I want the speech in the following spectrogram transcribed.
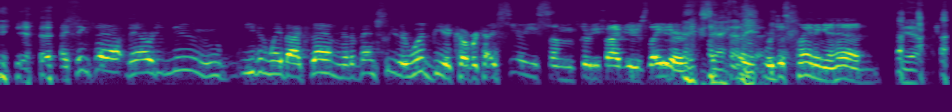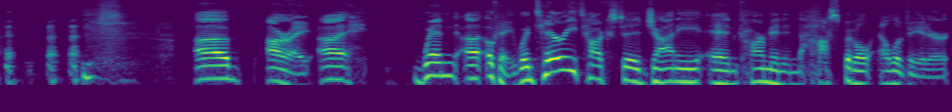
I think they they already knew even way back then that eventually there would be a Cobra Kai series some 35 years later. exactly. We're just planning ahead. yeah, Um, all right. Uh, when uh, okay, when Terry talks to Johnny and Carmen in the hospital elevator,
